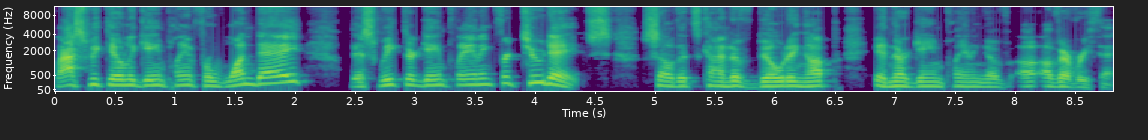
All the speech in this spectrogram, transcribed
Last week, they only game planned for one day. This week, they're game planning for two days. So that's kind of building up in their game planning of, uh, of everything.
